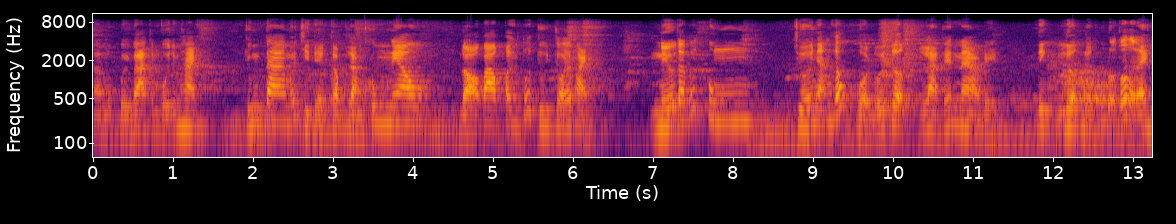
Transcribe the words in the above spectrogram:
à, mục 13.4.2 chúng ta mới chỉ đề cập rằng khung neo đó bao quanh tốt chú chó trong ảnh. Nếu ta biết khung chứa nhãn gốc của đối tượng làm thế nào để định lượng được mức độ tốt ở đây?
